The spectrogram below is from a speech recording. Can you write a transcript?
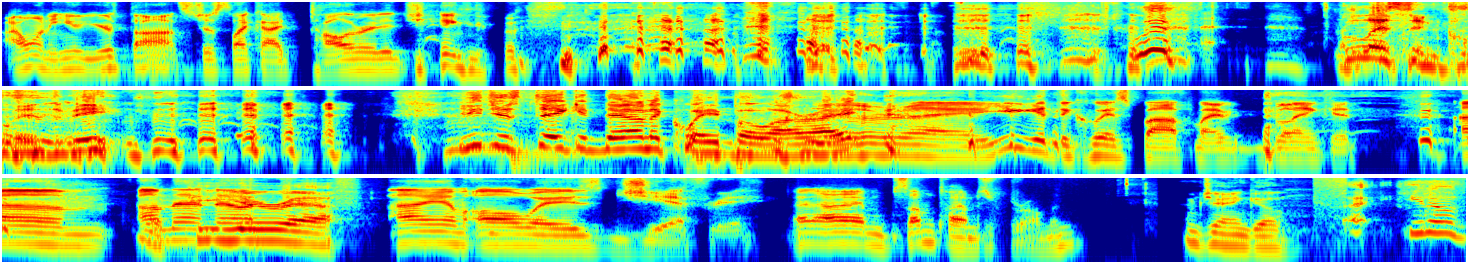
I want to hear your thoughts, just like I tolerated Django. Listen, Clisby, you just take it down a Quapo, all right? All right. You get the quisp off my blanket. Um, on that P note, or F. I am always Jeffrey. And I'm sometimes Roman. I'm Django. Uh, you know,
